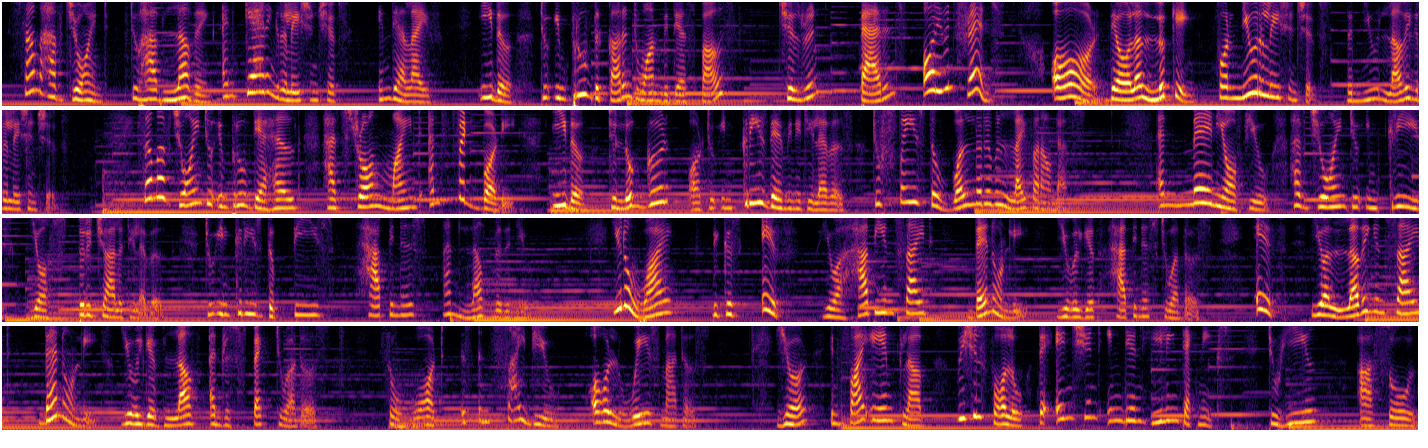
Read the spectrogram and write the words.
Some have joined to have loving and caring relationships in their life, either to improve the current one with their spouse, children, parents, or even friends. Or they all are looking for new relationships, the new loving relationships. Some have joined to improve their health, have strong mind and fit body, either to look good or to increase their immunity levels to face the vulnerable life around us. And many of you have joined to increase your spirituality level, to increase the peace, happiness, and love within you. You know why? Because if you are happy inside, then only you will give happiness to others. If you are loving inside, then only you will give love and respect to others. So, what is inside you always matters. Here in 5 am Club, we shall follow the ancient Indian healing techniques to heal our soul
